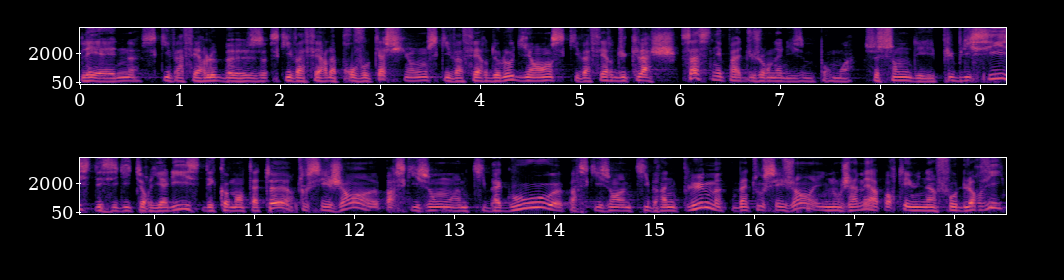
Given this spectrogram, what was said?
les haines, ce qui va faire le buzz, ce qui va faire la provocation, ce qui va faire de l'audience, ce qui va faire du clash. Ça, ce n'est pas du journalisme pour moi. Ce sont des publicistes, des éditorialistes, des commentateurs, tous ces gens euh, parce qu'ils ont un petit bagou, euh, parce qu'ils ont un petit brin de plume, ben, tous ces gens, ils n'ont jamais apporté une info de leur vie.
